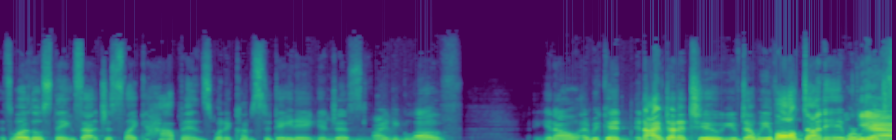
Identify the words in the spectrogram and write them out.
it's one of those things that just like happens when it comes to dating and just Mm-hmm. finding love. You know, and we could, and I've done it too. You've done, we've all done it, where we just Yeah.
